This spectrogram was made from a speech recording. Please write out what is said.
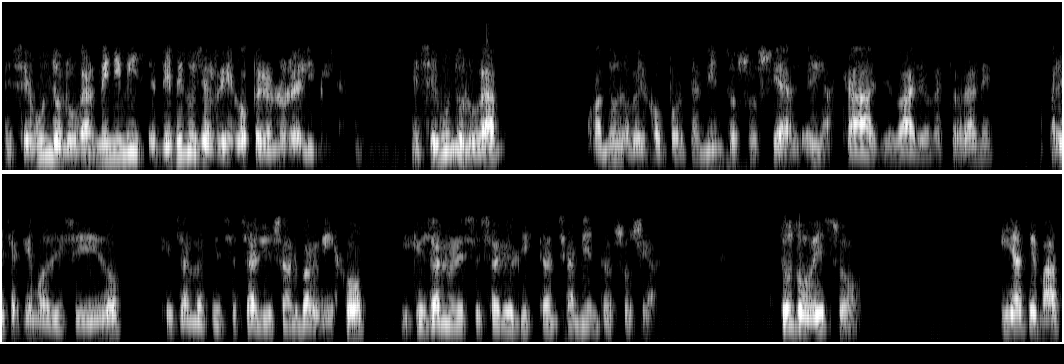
En segundo lugar, minimiza, disminuye el riesgo, pero no lo elimina. En segundo lugar, cuando uno ve el comportamiento social en las calles, varios restaurantes, parece que hemos decidido que ya no es necesario usar barbijo y que ya no es necesario el distanciamiento social. Todo eso, y además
